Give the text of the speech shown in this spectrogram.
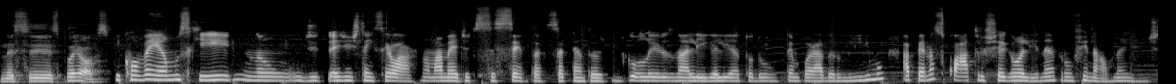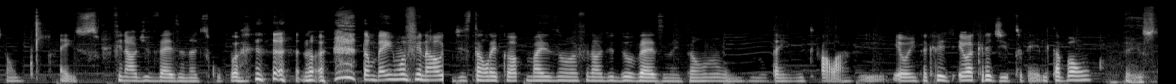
nesses playoffs. E convenhamos que não, a gente tem, sei lá, uma média de 60, 70 goleiros na liga ali a toda temporada no mínimo. Apenas quatro chegam ali, né, para um final, né, gente? Então, é isso. Final de Vezina, desculpa. Também uma final de Stanley Cup, mas uma final de, do Vezina, então não, não tem muito o que falar. E eu ainda acredito, eu acredito nele, tá bom? É isso,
